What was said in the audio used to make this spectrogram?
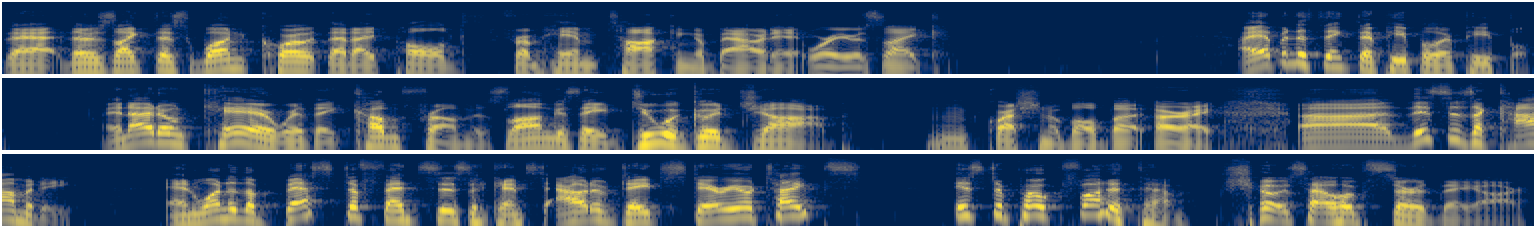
that there's like this one quote that I pulled from him talking about it, where he was like, "I happen to think that people are people." And I don't care where they come from as long as they do a good job. Mm, questionable, but all right. Uh, this is a comedy. And one of the best defenses against out of date stereotypes is to poke fun at them. Shows how absurd they are.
